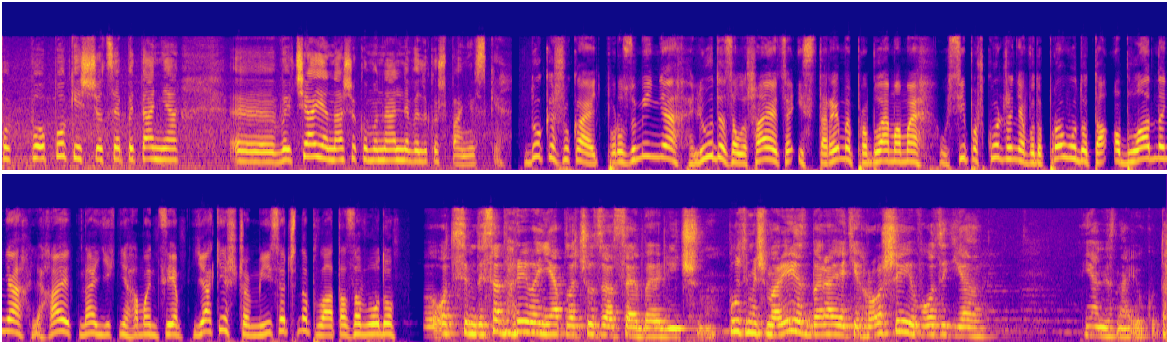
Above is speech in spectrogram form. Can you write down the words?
по- по- поки що це питання вивчає наше комунальне Великошпанівське. Доки шукають порозуміння, люди залишаються із старими проблемами. Усі пошкодження водопроводу та обладнання лягають на їхні гаманці, як і щомісячна плата за воду. От 70 гривень я плачу за себе лічно. Кузьміш Марія збирає ті гроші і возить я, я не знаю куди.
